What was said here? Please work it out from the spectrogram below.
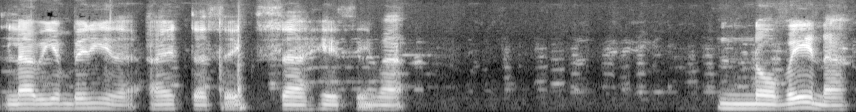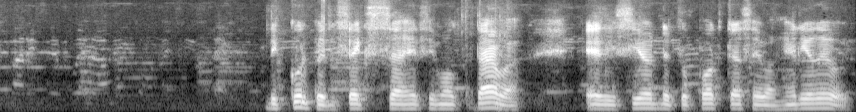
la bienvenida a esta sexagésima novena, disculpen, sexagésima octava edición de tu podcast Evangelio de hoy,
